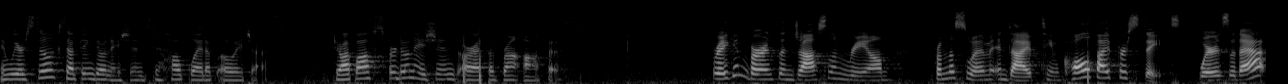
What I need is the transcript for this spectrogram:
and we are still accepting donations to help light up OHS. Drop-offs for donations are at the front office. Reagan Burns and Jocelyn Riom from the swim and dive team qualified for states. Where is it at?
